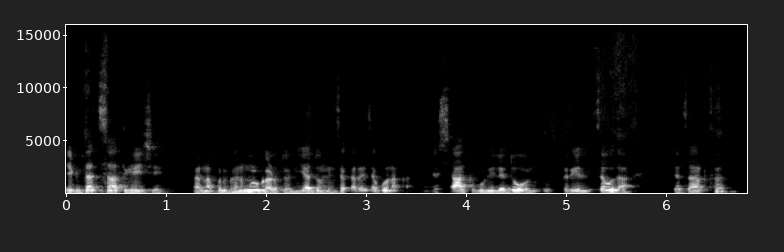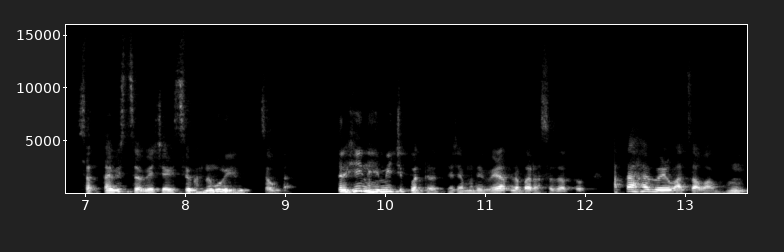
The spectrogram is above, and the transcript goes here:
एकदाच सात घ्यायचे कारण आपण घनमूळ काढतोय आणि या दोन्हीचा करायचा गुणाकार. म्हणजे सात गुणिले दोन उत्तर येईल चौदा. याचा अर्थ सत्तावीस चव्वेचाळीसचं घनमूळ येईल चौदा. तर ही नेहमीची पद्धत ज्याच्यामध्ये वेळ आपला बराचसा जातो. आता हा वेळ वाचावा म्हणून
